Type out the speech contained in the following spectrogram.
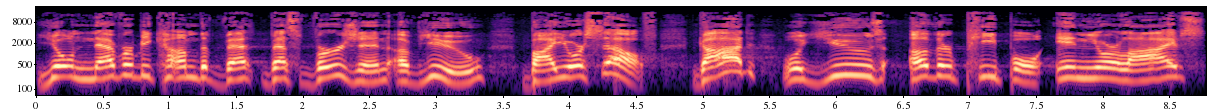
you'll never become the best, version of you by yourself. God will use other people in your lives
